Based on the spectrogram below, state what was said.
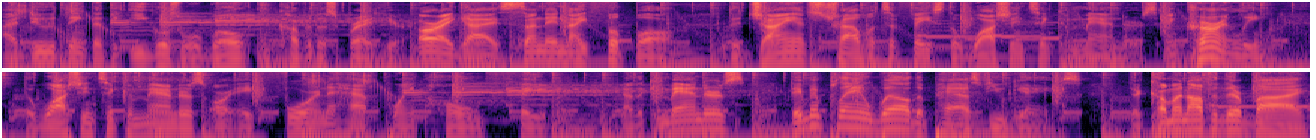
I do think that the Eagles will roll and cover the spread here. All right, guys, Sunday night football. The Giants travel to face the Washington Commanders. And currently, the Washington Commanders are a four and a half point home favorite. Now, the Commanders, they've been playing well the past few games. They're coming off of their bye,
